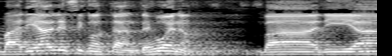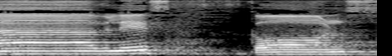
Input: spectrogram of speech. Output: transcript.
variables y constantes. Bueno, variables constantes.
